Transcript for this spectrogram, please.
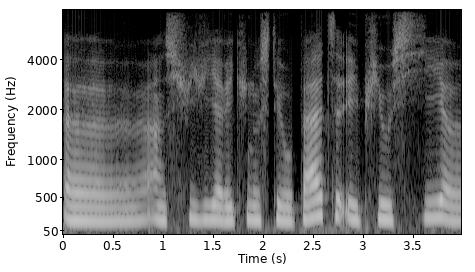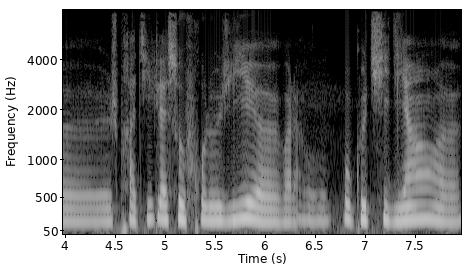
un suivi avec une ostéopathe et puis aussi je pratique la sophrologie voilà au, au quotidien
